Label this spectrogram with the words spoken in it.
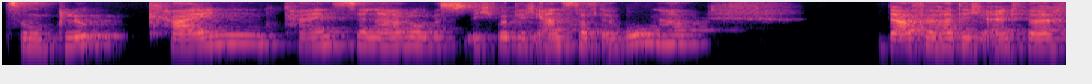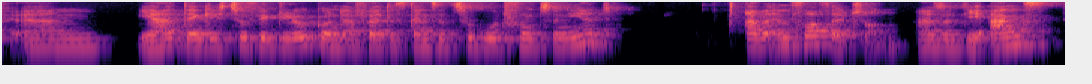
zum Glück kein, kein Szenario, was ich wirklich ernsthaft erwogen habe. Dafür hatte ich einfach, ähm, ja, denke ich, zu viel Glück und dafür hat das Ganze zu gut funktioniert aber im Vorfeld schon. Also die Angst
